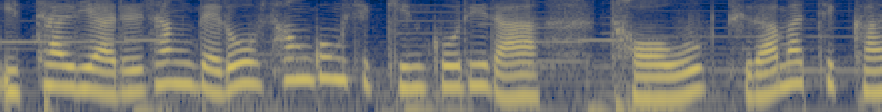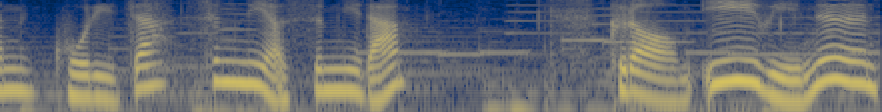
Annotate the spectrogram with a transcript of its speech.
이탈리아를 상대로 성공시킨 골이라 더욱 드라마틱한 골이자 승리였습니다. 그럼 2위는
